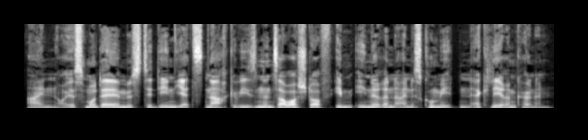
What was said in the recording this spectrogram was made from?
Ein neues Modell müsste den jetzt nachgewiesenen Sauerstoff im Inneren eines Kometen erklären können.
